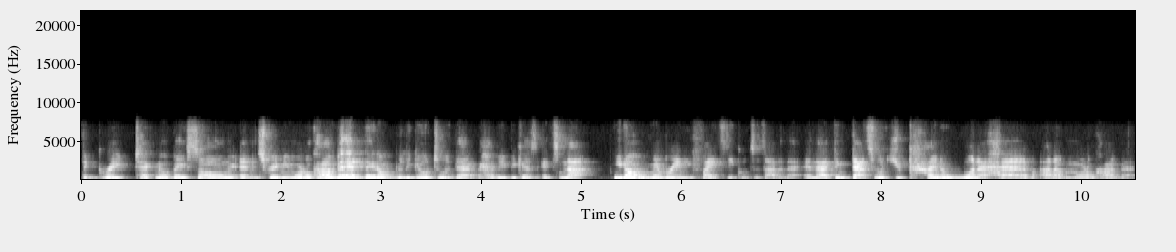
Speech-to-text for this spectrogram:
the great techno based song and screaming Mortal Kombat. They don't really go to it that heavy because it's not, you don't remember any fight sequences out of that. And I think that's what you kind of want to have out of Mortal Kombat.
